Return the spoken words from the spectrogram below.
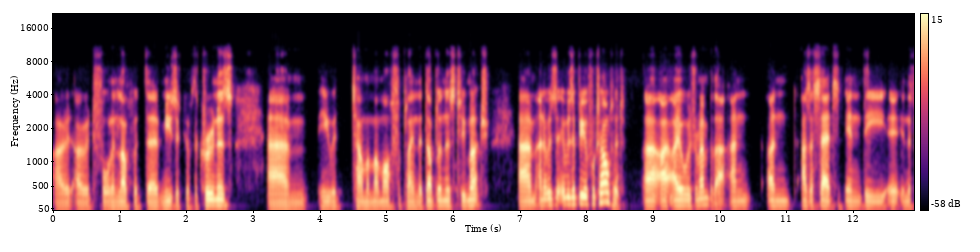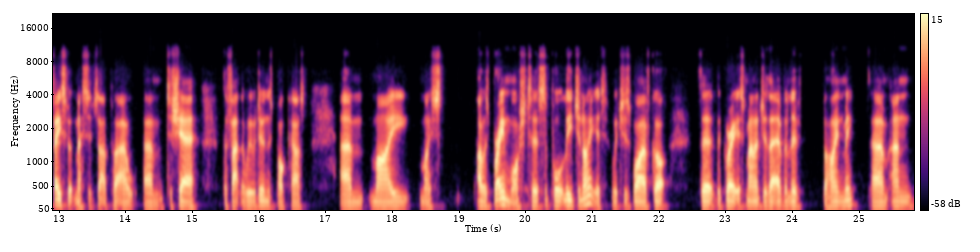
I would, I would fall in love with the music of the Crooners. Um, he would tell my mum off for playing the Dubliners too much, um, and it was it was a beautiful childhood. Uh, I, I, always remember that. And and as I said in the in the Facebook message that I put out um, to share the fact that we were doing this podcast, um, my my I was brainwashed to support Leeds United, which is why I've got the the greatest manager that ever lived behind me um, and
